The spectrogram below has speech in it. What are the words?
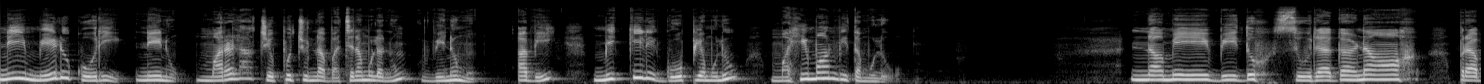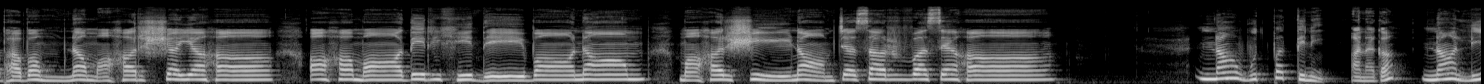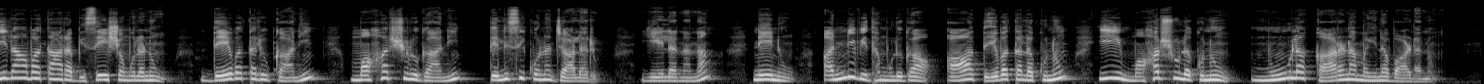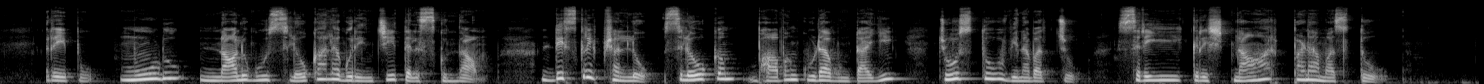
నీ మేలు కోరి నేను మరలా చెప్పుచున్న వచనములను వినుము అవి మిక్కిలి గోప్యములు మహిమాన్వితములు నమే విదుః సురగణాః ప్రభవం న మహర్షయः అహమాదిర్హి దేవానాం మహర్షీణాం చ సర్వశః నా ఉత్పత్తిని అనగా నా లీలావతార విశేషములను దేవతలు కాని మహర్షులు గాని తెలిసికొనజాలరు ఏలనన? నేను అన్ని విధములుగా ఆ దేవతలకును ఈ మహర్షులకును మూల కారణమైన వాడను. రేపు మూడు నాలుగు శ్లోకాల గురించి తెలుసుకుందాం. డిస్క్రిప్షన్లో శ్లోకం భావం కూడా ఉంటాయి. చూస్తూ వినవచ్చు. శ్రీకృష్ణార్పణమస్తు.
